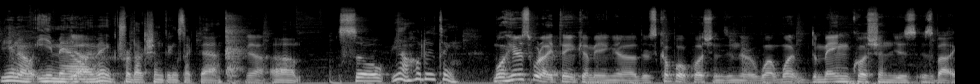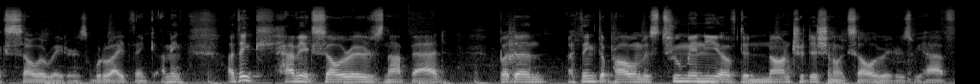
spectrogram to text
you know, email Yeah. and make introduction, things like that. Yeah. Um, so yeah, how do you think? Well, here's what I think. I mean, uh, there's a couple of questions in there. One, one, the main question is, is about accelerators. What do I think? I mean, I think having accelerators is not bad, but then I think the problem is too many of the non-traditional accelerators we have.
